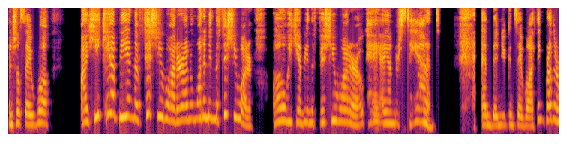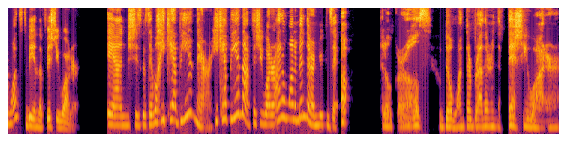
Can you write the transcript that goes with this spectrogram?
And she'll say, well, I, he can't be in the fishy water. I don't want him in the fishy water. Oh, he can't be in the fishy water. Okay. I understand. And then you can say, well, I think brother wants to be in the fishy water. And she's going to say, well, he can't be in there. He can't be in that fishy water. I don't want him in there. And you can say, oh, little girls who don't want their brother in the fishy water,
